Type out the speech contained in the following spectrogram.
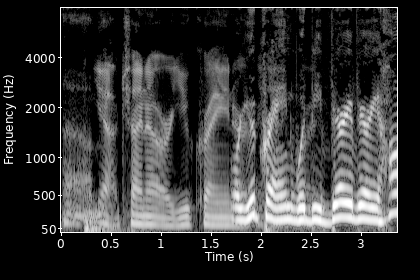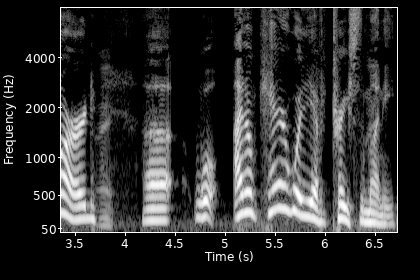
um, yeah, China or Ukraine or, or Ukraine would right. be very very hard. Right. Uh, well, I don't care whether you have to trace the money.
